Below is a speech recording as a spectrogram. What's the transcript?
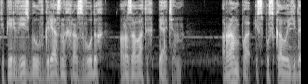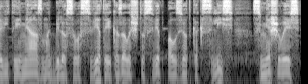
теперь весь был в грязных разводах розоватых пятен. Рампа испускала ядовитые миазмы белесого света, и казалось, что свет ползет, как слизь, смешиваясь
